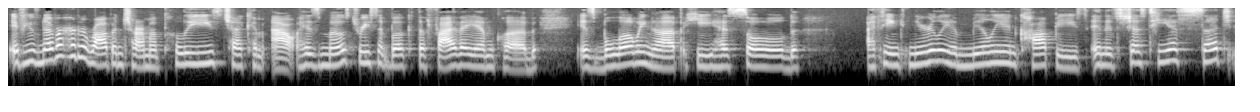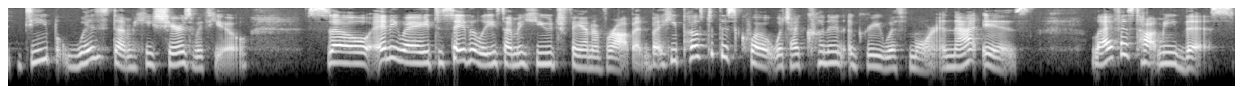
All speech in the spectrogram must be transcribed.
If you've never heard of Robin Sharma, please check him out. His most recent book, The 5 a.m. Club, is blowing up. He has sold I think, nearly a million copies. And it's just, he has such deep wisdom he shares with you. So, anyway, to say the least, I'm a huge fan of Robin. But he posted this quote, which I couldn't agree with more, and that is Life has taught me this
